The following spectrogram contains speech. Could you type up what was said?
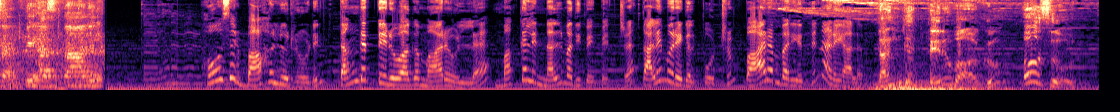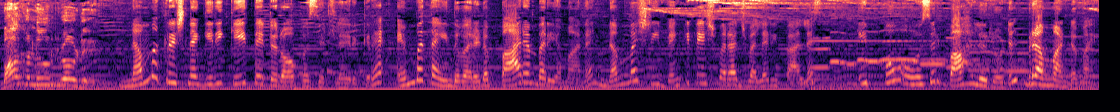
சக்திஹஸ்தாய ஹோசர் பாகலூர் ரோடின் தங்கத் தெருவாக மாற உள்ள மக்களின் நல்மதிப்பை பெற்ற தலைமுறைகள் போற்றும் பாரம்பரியத்தின் அடையாளம். தங்க தெருவாகும் ஓசூர் பாகலூர் ரோடு நம்ம கிருஷ்ணகிரி கே தேட்டர் ஆப்போசிட்ல இருக்கிற 85 வருட பாரம்பரியமான நம்ம ஸ்ரீ வெங்கடேஸ்வரா ஜுவல்லரி பேலஸ் இப்போ ஓசூர் பாகலூர் ரோடில் பிரம்மாண்டமாய்.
